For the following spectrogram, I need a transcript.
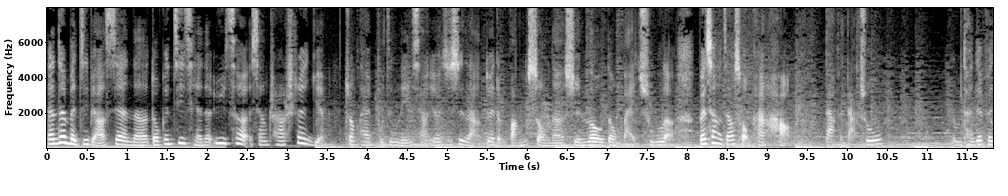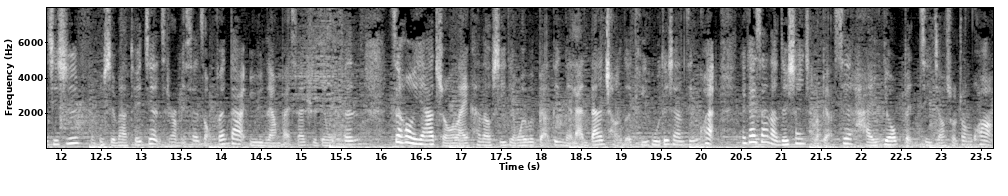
两队本季表现呢，都跟季前的预测相差甚远，状态不尽理想。尤其是两队的防守呢，是漏洞百出了。本场交手看好，大分打出。我们团队分析师福布学霸推荐这场比赛总分大于两百三十点五分。最后压轴来看到十一点微微表定美兰单场的鹈鹕对上金块，来看一下两队上一场的表现，还有本季交手状况。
